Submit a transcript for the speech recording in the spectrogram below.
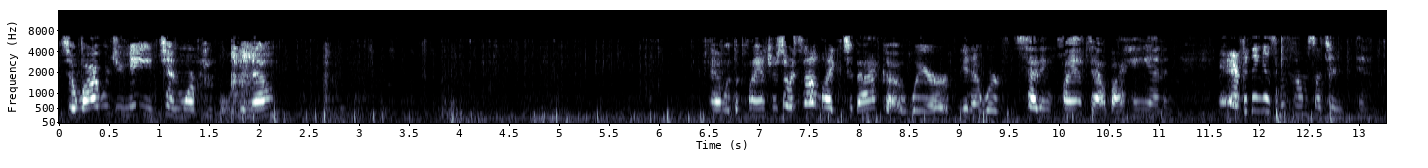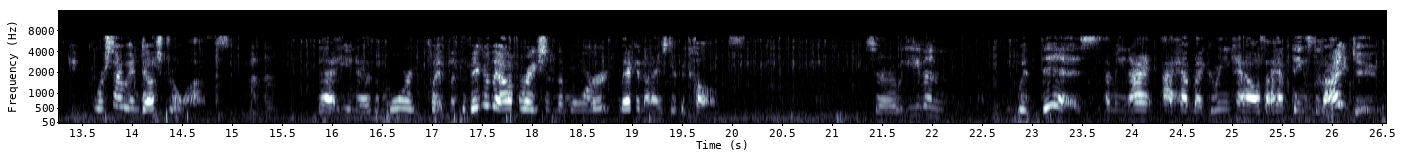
So why would you need ten more people? You know. And with the planter, so it's not like tobacco where you know we're setting plants out by hand, and everything has become such an, an we're so industrialized Mhm. that you know the more equipment, the bigger the operation, the more mechanized it becomes. So even with this, I mean, I, I have my greenhouse, I have things that I do,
